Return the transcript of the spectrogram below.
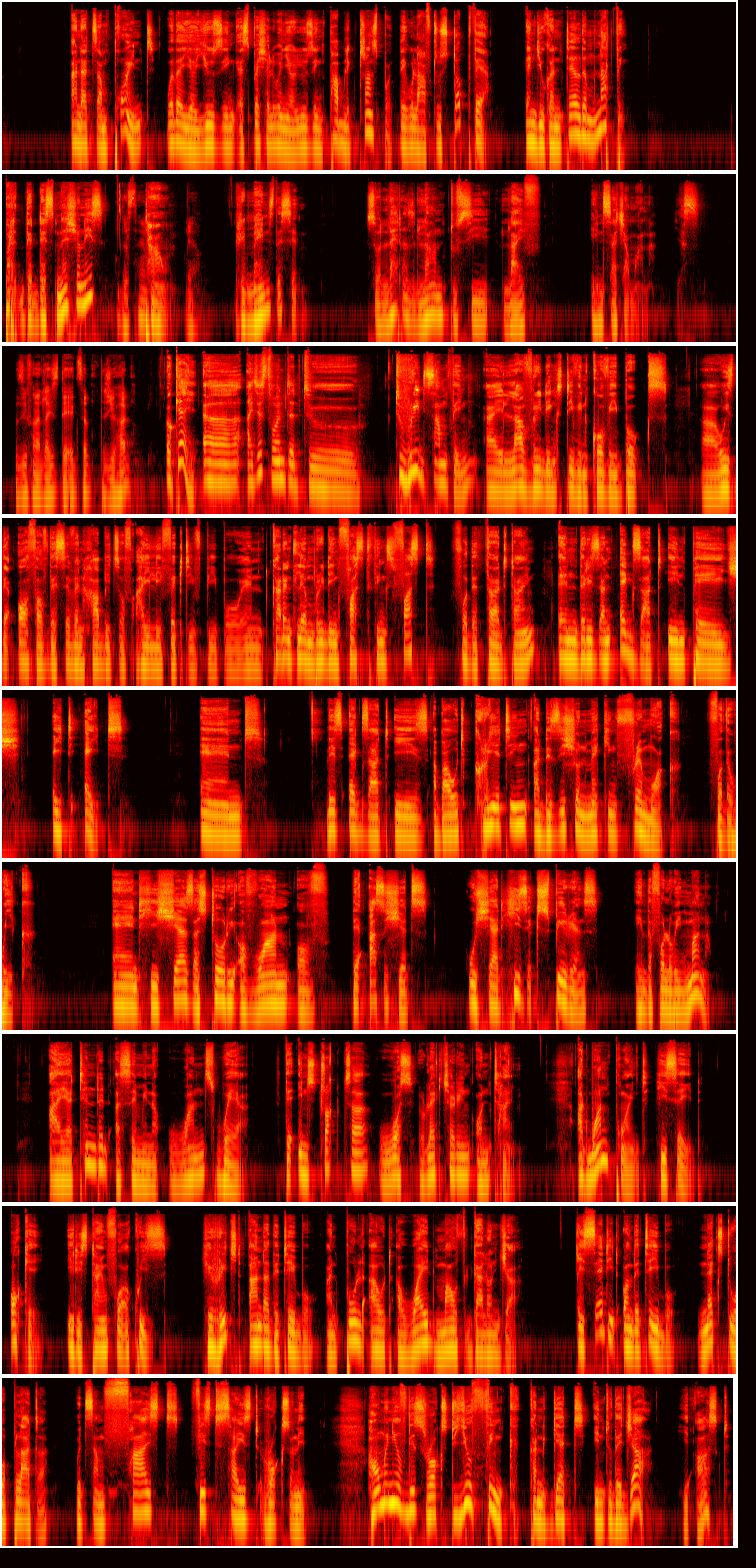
And at some point, whether you're using, especially when you're using public transport, they will have to stop there. And you can tell them nothing. But the destination is The same. town, Yeah. remains the same. So let us learn to see life in such a manner. Yes. As you finalized the excerpt that you had. Okay, uh, I just wanted to to read something. I love reading Stephen Covey books, uh, who is the author of the Seven Habits of Highly Effective People. And currently, I'm reading First Things First for the third time. And there is an excerpt in page 88. And this excerpt is about creating a decision making framework for the week and he shares a story of one of the associates who shared his experience in the following manner. I attended a seminar once where the instructor was lecturing on time. At one point, he said, Okay, it is time for a quiz. He reached under the table and pulled out a wide mouthed gallon jar. He set it on the table next to a platter with some fist sized rocks on it. How many of these rocks do you think can get into the jar? He asked.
